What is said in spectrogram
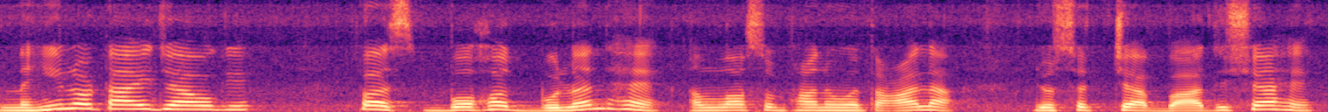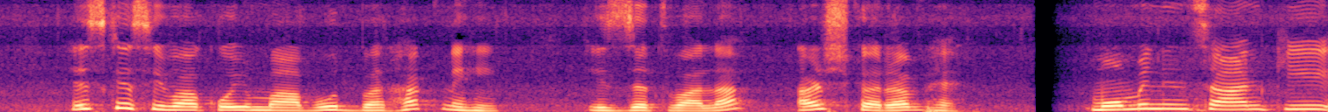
نہیں لوٹائے جاؤ گے۔ بس بہت بلند ہے اللہ سبحانہ و تعالیٰ جو سچا بادشاہ ہے۔ اس کے سوا کوئی معبود برحق نہیں۔ عزت والا عرش کا رب ہے۔ مومن انسان کی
